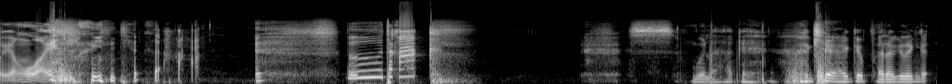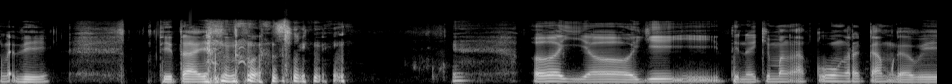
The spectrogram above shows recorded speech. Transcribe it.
yang lain lainnya uh bola oke. Oke oke barang kita nggak kena di ditayang asli nih oh iya iki dina iki mang aku ngerekam gawe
